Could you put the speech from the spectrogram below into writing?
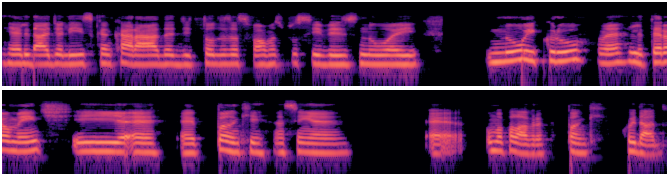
realidade ali escancarada de todas as formas possíveis, nua e, nu e cru, né? Literalmente. E é, é punk, assim, é, é uma palavra, punk. Cuidado,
